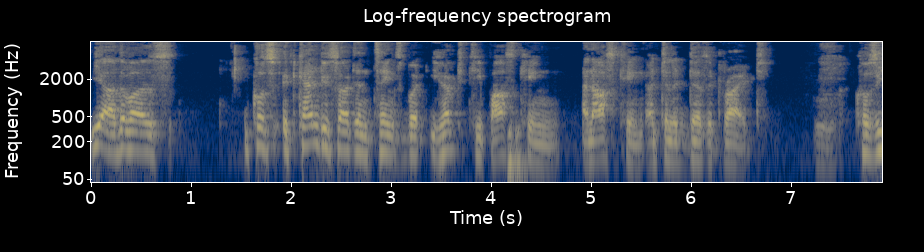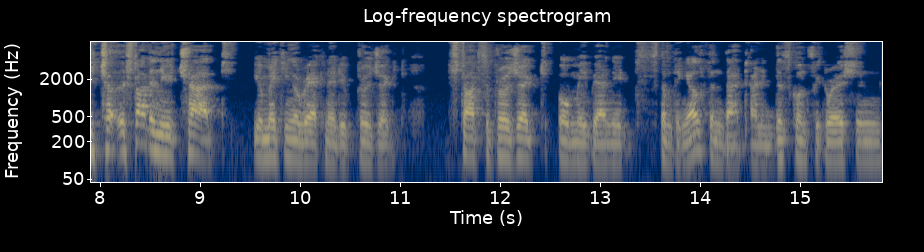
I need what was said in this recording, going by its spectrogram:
Yeah, otherwise, because it can do certain things, but you have to keep asking and asking until it does it right. Mm. Because you ch- start a new chat, you're making a React Native project. Starts the project, or maybe I need something else than that. I need this configuration,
